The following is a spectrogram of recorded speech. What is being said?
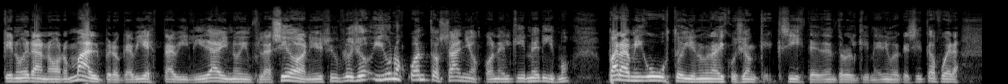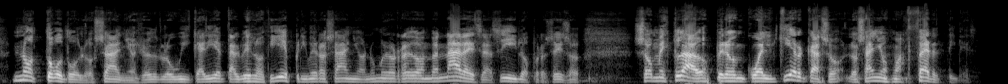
que no era normal, pero que había estabilidad y no inflación, y eso influyó, y unos cuantos años con el kirchnerismo, para mi gusto y en una discusión que existe dentro del kirchnerismo y que existe afuera, no todos los años, yo lo ubicaría tal vez los diez primeros años, números redondos, nada es así, los procesos son mezclados, pero en cualquier caso, los años más fértiles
